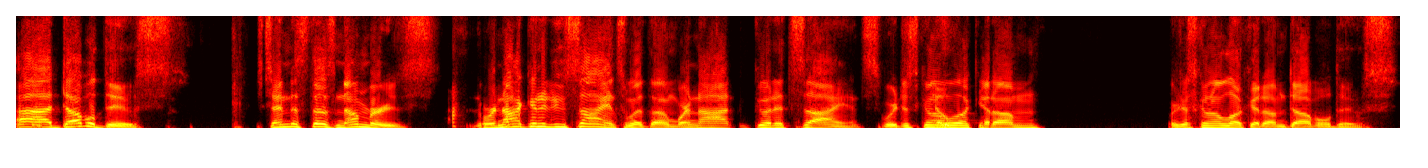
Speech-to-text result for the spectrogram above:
Uh, double deuce. Send us those numbers. We're not going to do science with them. We're not good at science. We're just going to Nope. look at them. We're just going to look at them. Double deuce.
